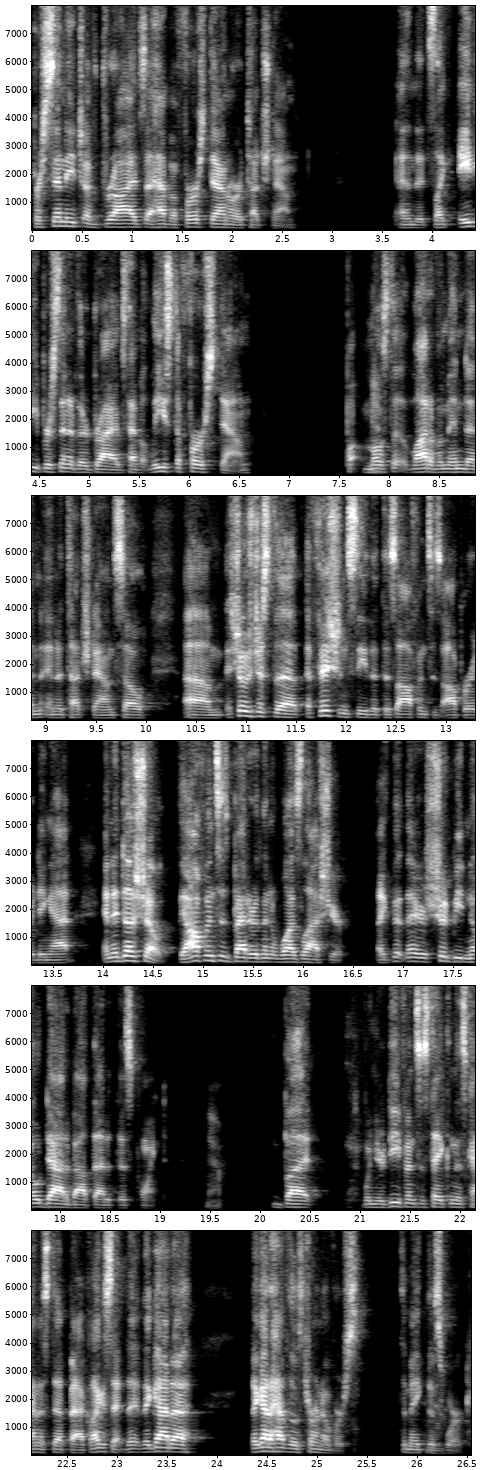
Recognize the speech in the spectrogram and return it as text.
percentage of drives that have a first down or a touchdown. and it's like 80% of their drives have at least a first down. Most, a lot of them end in, in a touchdown. So um, it shows just the efficiency that this offense is operating at. And it does show the offense is better than it was last year. Like th- there should be no doubt about that at this point. Yeah. But when your defense is taking this kind of step back, like I said, they, they gotta they gotta have those turnovers to make this work.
